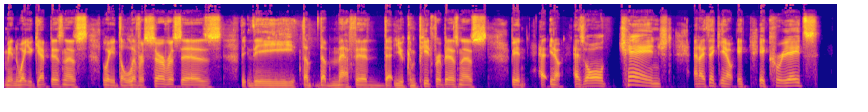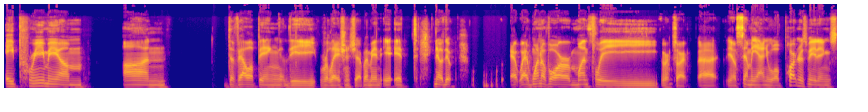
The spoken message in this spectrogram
i mean the way you get business the way you deliver services the the the, the method that you compete for business i mean you know has all changed and i think you know it it creates a premium on developing the relationship i mean it, it you know the, at, at, one of our monthly, or I'm sorry, uh, you know, semi-annual partners meetings,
